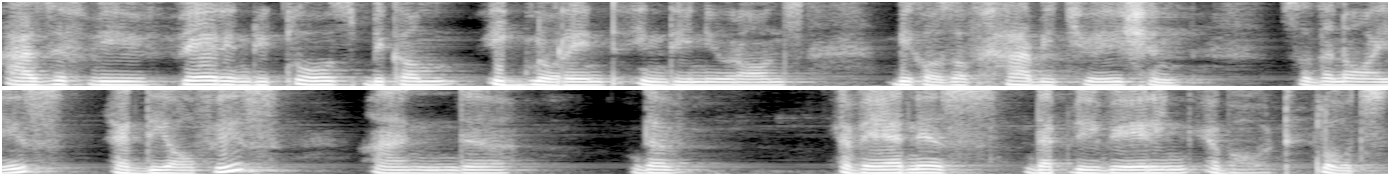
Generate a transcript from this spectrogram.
as if we were in the clothes become ignorant in the neurons because of habituation. So the noise at the office and uh, the awareness that we wearing about clothes.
